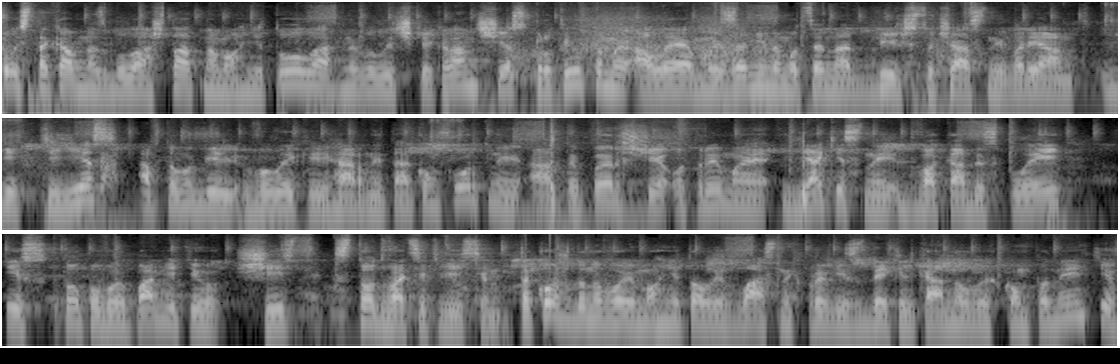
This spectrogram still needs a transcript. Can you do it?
Ось така в нас була штатна магнітола, невеличкий екран ще з крутилками, але ми замінимо це на більш сучасний варіант від TS. Автомобіль великий, гарний та комфортний. А тепер ще отримає якісний 2К дисплей. Із топовою пам'яттю 6128. Також до нової магнітоли власник привіз декілька нових компонентів.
